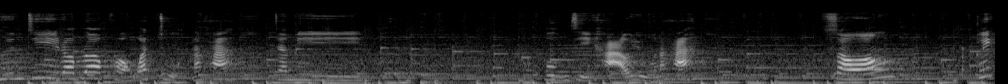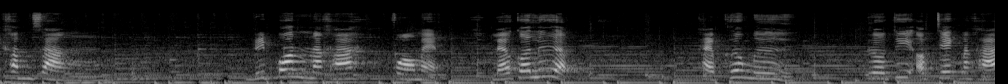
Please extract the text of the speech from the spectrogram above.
พื้นที่รอบๆของวัตถุนะคะ จะมีปุ่มสีขาวอยู่นะคะ 2. คลิกคำสั่ง Ribbon นะคะ Format แล้วก็เลือกแถบเครื่องมือ Rotary Object นะคะ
